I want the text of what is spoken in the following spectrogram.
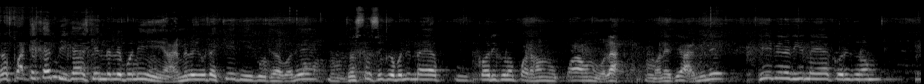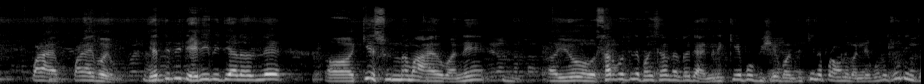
र पाठ्यक्रम विकास केन्द्रले पनि हामीलाई एउटा के दिएको थियो भने जस्तो सुकै पनि नयाँ करिकुलम पढाउनु पढाउनु होला भने थियो हामीले त्यही बेलादेखि नयाँ करिकुलम पढा पढाइ भयो यद्यपि धेरै विद्यालयहरूले के सुन्नमा आयो भने यो सर्वोच्चले फैसला नगरी हामीले के पो विषय भन्छ किन पढाउने भन्ने कुरो सुनिन्छ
